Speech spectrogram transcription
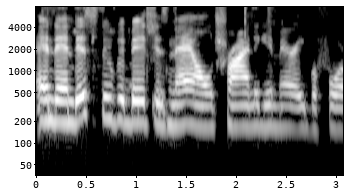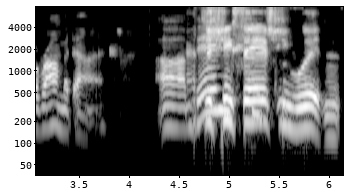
And then this stupid bitch is now trying to get married before Ramadan. Um, After then she said she wouldn't.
